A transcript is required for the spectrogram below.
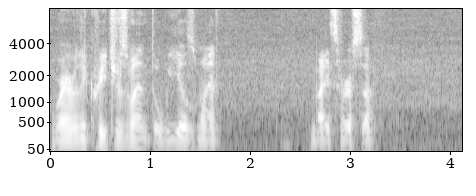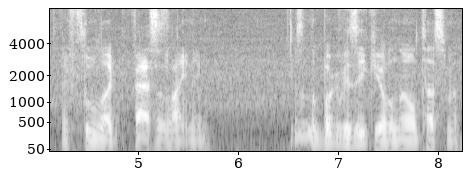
Wherever the creatures went, the wheels went. Vice versa. They flew like fast as lightning. This is in the book of Ezekiel in the Old Testament.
